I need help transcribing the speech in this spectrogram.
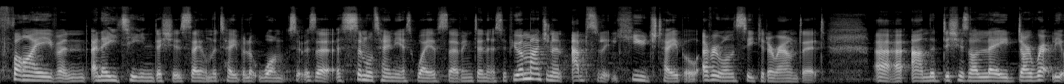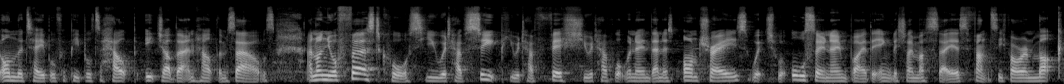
five and, and 18 dishes, say, on the table at once. It was a, a simultaneous way of serving dinner. So if you imagine an absolutely huge table, everyone's seated around it, uh, and the dishes are laid directly on the table for people to help each other and help themselves. And on your first course, you would have soup, you would have fish, you would have what were known then as entrees, which were also known by the English, I must say, as fancy foreign muck,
